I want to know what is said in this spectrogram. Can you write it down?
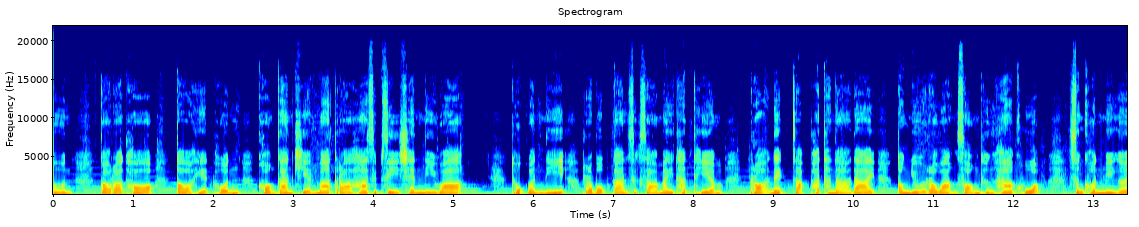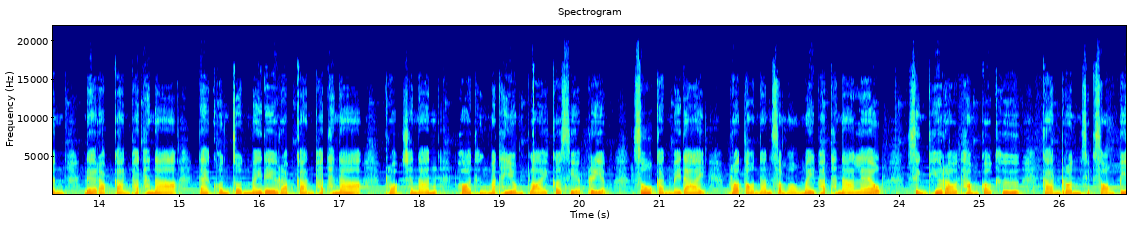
นูญ กรท ต่อเหตุผลของการเขียนมาตรา 54 เช่นนี้ว่า ทุกวันนี้ระบบการศึกษาไม่ทัดเทียม เพราะเด็กจะพัฒนาได้ต้องอยู่ระหว่าง 2-5 ขวบ ซึ่งคนมีเงินได้รับการพัฒนา แต่คนจนไม่ได้รับการพัฒนา เพราะฉะนั้นพอถึงมัธยมปลายก็เสียเปรียบ สู้กันไม่ได้ เพราะตอนนั้นสมองไม่พัฒนาแล้ว สิ่งที่เราทำก็คือการร่น 12 ปี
